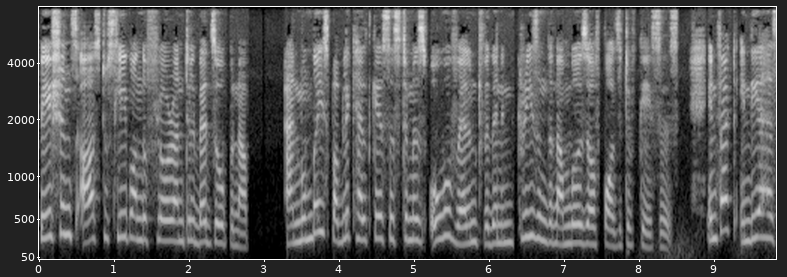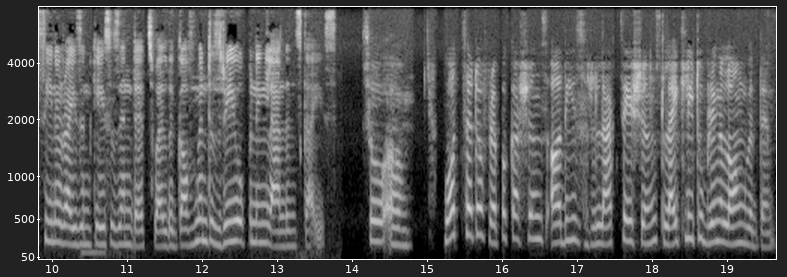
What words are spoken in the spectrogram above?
patients asked to sleep on the floor until beds open up, and Mumbai's public healthcare system is overwhelmed with an increase in the numbers of positive cases. In fact, India has seen a rise in cases and deaths while the government is reopening land and skies. So, um, what set of repercussions are these relaxations likely to bring along with them?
